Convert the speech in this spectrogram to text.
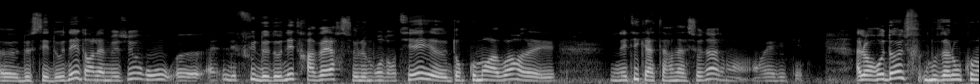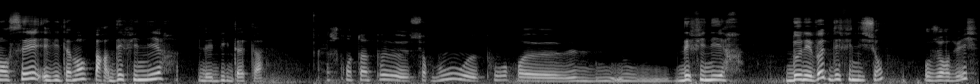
de ces données dans la mesure où les flux de données traversent le monde entier Donc, comment avoir une éthique internationale en réalité? Alors Rodolphe, nous allons commencer évidemment par définir les big data. Je compte un peu sur vous euh, pour euh, définir, donner votre définition aujourd'hui.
